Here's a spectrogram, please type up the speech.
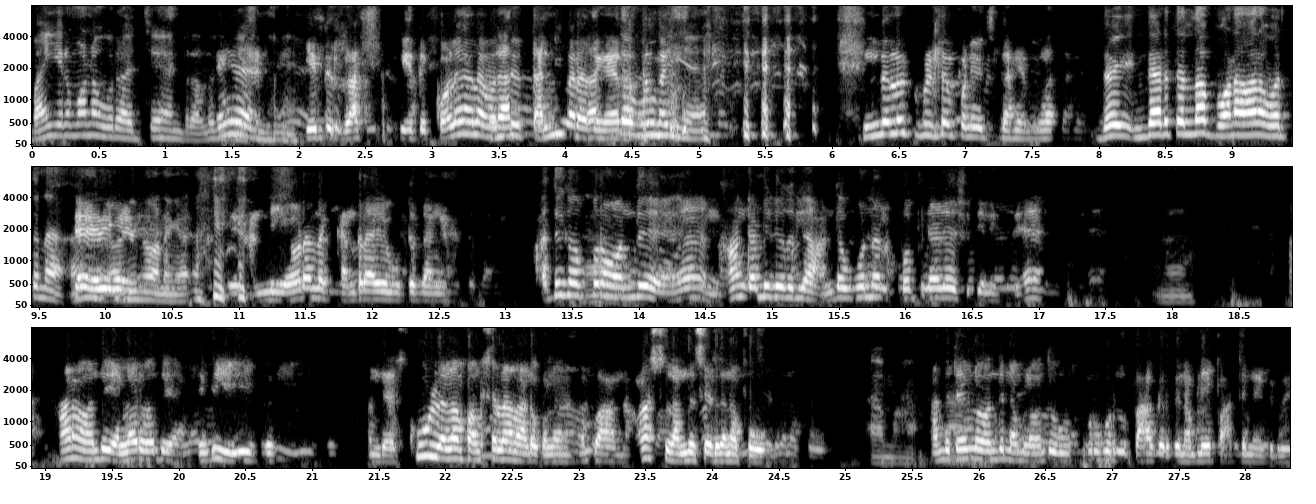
பயங்கரமான ஊராச்சேன்ற அளவுக்கு ஏங்க, பேசுனீங்க. இது இது கொலையால வந்து தண்ணி வராதுங்க. இந்த அளவுக்கு பில்டப் பண்ணி வச்சிருந்தாங்க இந்த இடத்துல தான் போன வாரம் ஒருத்தனை. அன்னையோட அந்த விட்டுட்டாங்க. அதுக்கப்புறம் வந்து நான் கண்டுக்கிறது இல்ல அந்த பொண்ணு நம்ம பின்னாடியே சுத்தி நிக்குது. ம். ஆனா வந்து எல்லாரும் வந்து எப்படி அந்த ஸ்கூல்ல எல்லாம் ஃபங்க்ஷன் எல்லாம் நடக்கும்ல நம்ம அந்த ஹாஸ்டல் அந்த சைடு தானே போகும் அந்த டைம்ல வந்து நம்மள வந்து குறுகுறுன்னு பாக்குறது நம்மளே பார்த்து நிற்கிறது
